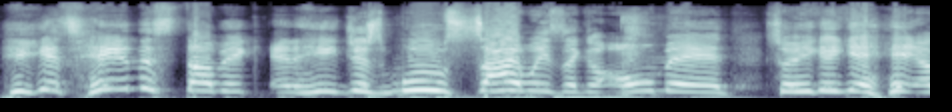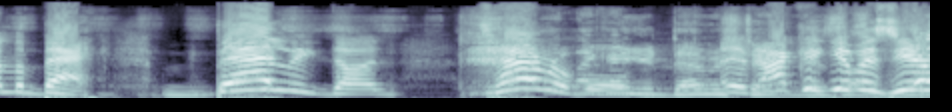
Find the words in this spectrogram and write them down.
he gets hit in the stomach and he just moves sideways like an old man, so he can get hit on the back. Badly done. Terrible. like how you if I could this give a zero,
